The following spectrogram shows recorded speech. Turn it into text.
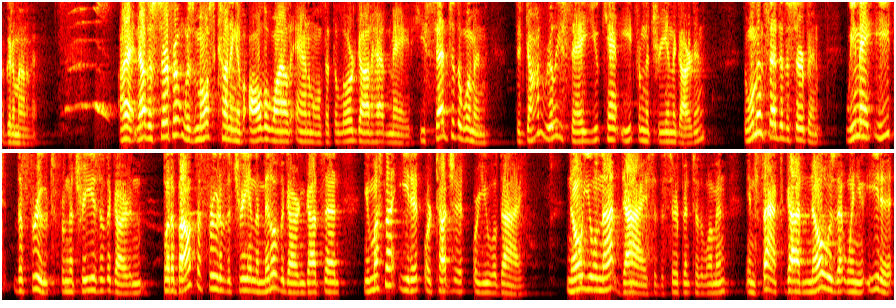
a good amount of it. All right, now the serpent was most cunning of all the wild animals that the Lord God had made. He said to the woman, Did God really say you can't eat from the tree in the garden? The woman said to the serpent, We may eat the fruit from the trees of the garden, but about the fruit of the tree in the middle of the garden, God said, You must not eat it or touch it, or you will die. No, you will not die, said the serpent to the woman. In fact, God knows that when you eat it,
